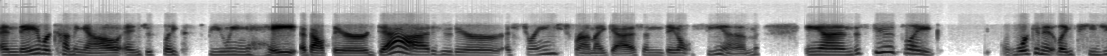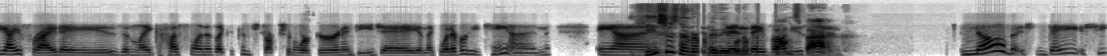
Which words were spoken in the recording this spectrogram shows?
and they were coming out and just like spewing hate about their dad who they're estranged from i guess and they don't see him and this dude's like working at like TGI Fridays and like hustling as like a construction worker and a DJ and like whatever he can. And he's just never been able to bounce back. No, but they she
